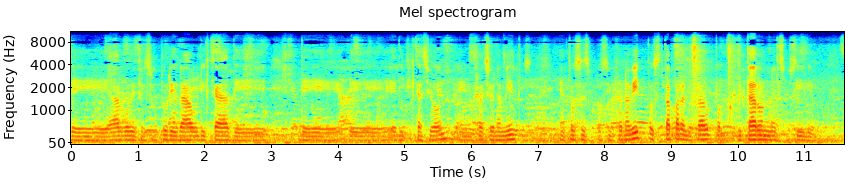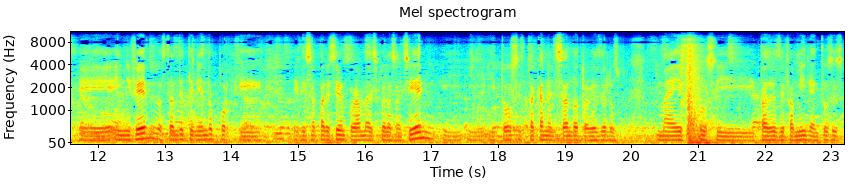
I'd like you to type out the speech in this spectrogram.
de algo de infraestructura hidráulica, de, edificación en fraccionamientos. Entonces, pues Infonavit pues, está paralizado porque quitaron el subsidio. INIFED lo están deteniendo porque eh, desaparecieron el programa de escuelas al 100 y, todo se está canalizando a través de los maestros y padres de familia. Entonces,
